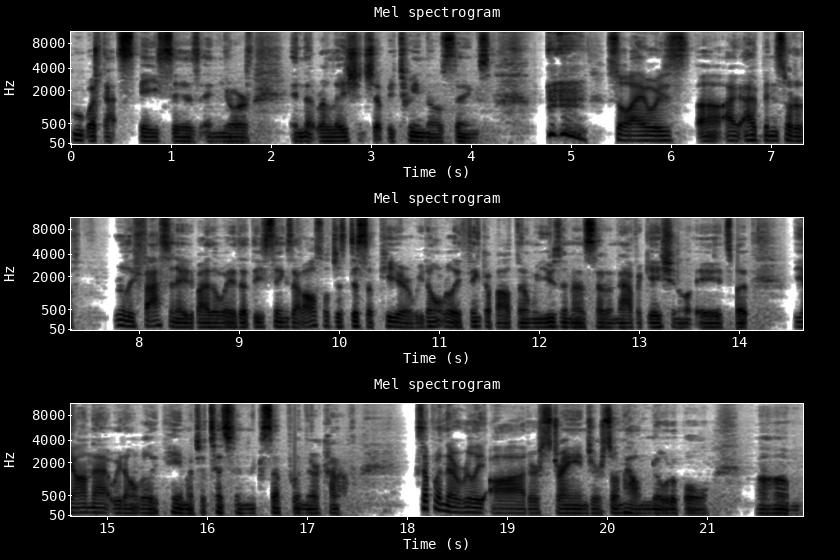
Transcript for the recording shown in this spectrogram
who what that space is and your in that relationship between those things. so I always uh, I, I've been sort of really fascinated by the way that these things that also just disappear. We don't really think about them. We use them as sort of navigational aids, but beyond that, we don't really pay much attention except when they're kind of, except when they're really odd or strange or somehow notable. Um,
